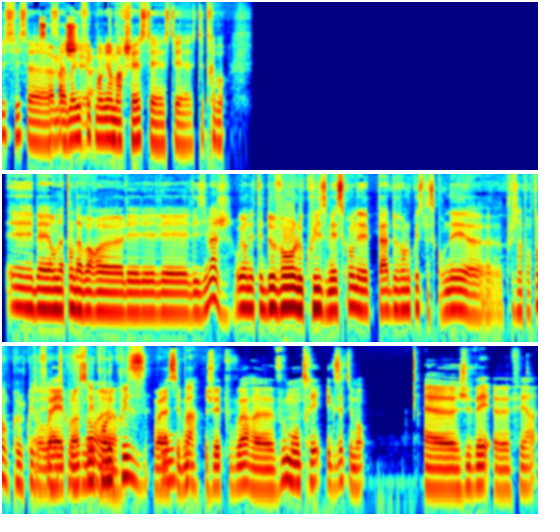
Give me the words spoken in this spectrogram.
Si, si, ça, Ça a ça a marché, ouais. magnifiquement bien marché. C'était très beau. Et ben, on attend d'avoir euh, les, les- les- les images. Oui, on était devant le quiz, mais est-ce qu'on n'est pas devant le quiz? Parce qu'on est euh, plus important que le quiz au Ouais, pour l'instant, pour le euh, quiz Voilà, c'est bon. Je vais pouvoir euh, vous montrer exactement. Je vais faire.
